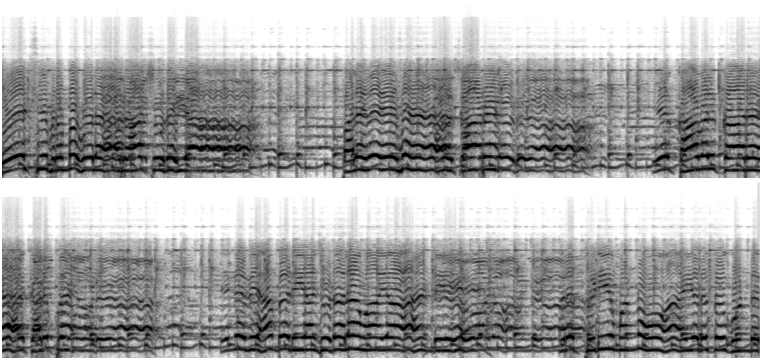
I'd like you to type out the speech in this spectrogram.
பேச்சு பிரம்மகுல ராட்சுதையா. பலவேசக்கார ஏ காவல்கார கருப்பன் எங்க வியாம்படியா சுடலமாயாண்டி பிடி மண்ணும் எடுத்து கொண்டு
